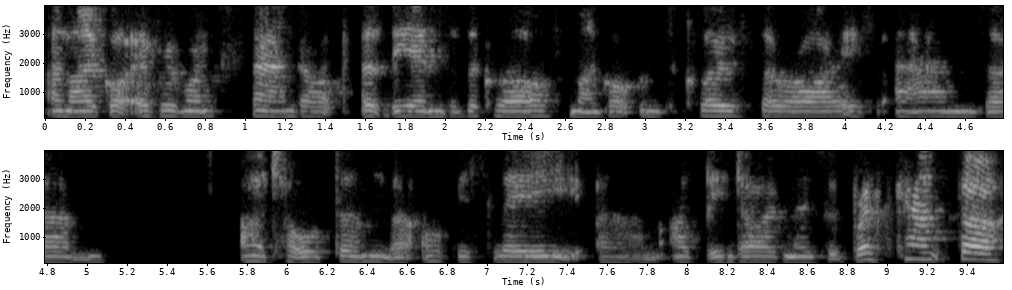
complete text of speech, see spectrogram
And I got everyone to stand up at the end of the class and I got them to close their eyes. And um, I told them that obviously um, I'd been diagnosed with breast cancer,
